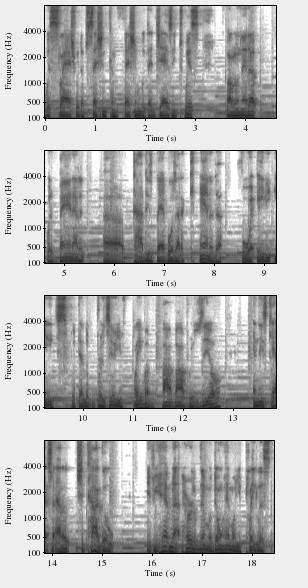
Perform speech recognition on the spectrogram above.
with Slash with Obsession Confession with that jazzy twist, following that up with a band out of uh, God, these bad boys out of Canada, 480 East with that little Brazilian flavor, Bob Brazil. And these cats are out of Chicago. If you have not heard of them or don't have them on your playlist,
